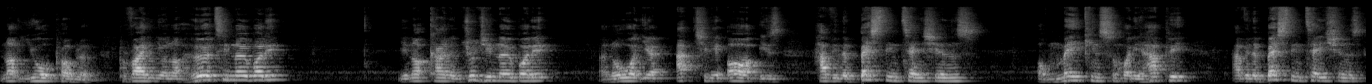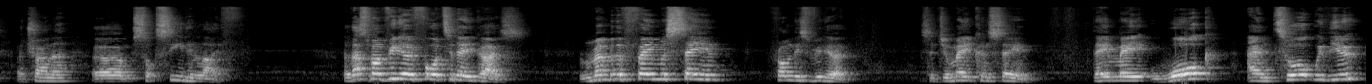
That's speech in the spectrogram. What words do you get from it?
not your problem. Providing you're not hurting nobody, you're not kind of judging nobody, and all what you actually are is having the best intentions of making somebody happy, having the best intentions of trying to um, succeed in life. So that's my video for today, guys. Remember the famous saying from this video. It's a Jamaican saying. They may walk and talk with you,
